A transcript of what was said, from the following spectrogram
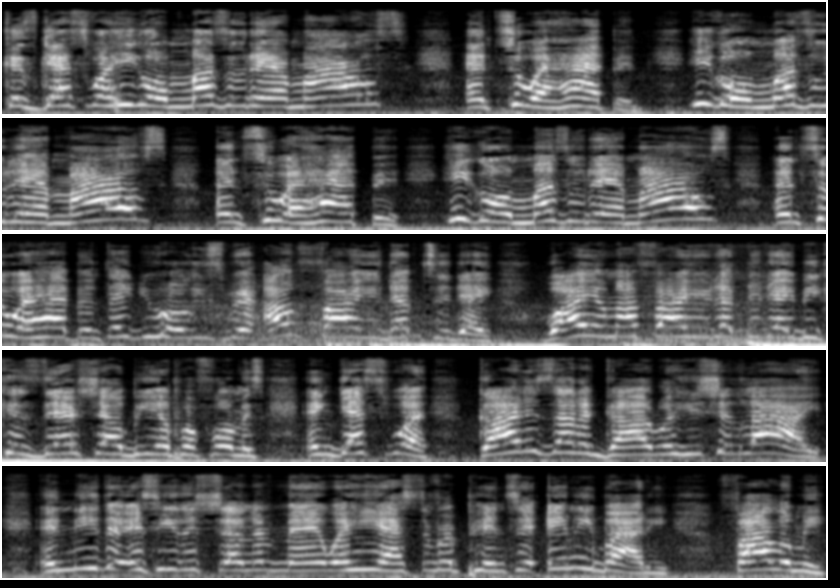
Cause guess what? He gonna muzzle their mouths until it happen. He gonna muzzle their mouths until it happen. He gonna muzzle their mouths until it happen. Thank you, Holy Spirit. I'm fired up today. Why am I fired up today? Because there shall be a performance. And guess what? God is not a God where he should lie. And neither is he the son of man where he has to repent to anybody. Follow me.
